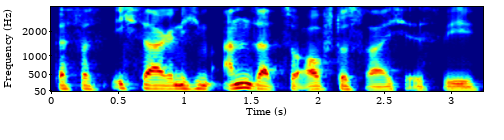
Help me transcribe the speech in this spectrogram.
das, was ich sage, nicht im Ansatz so aufschlussreich ist wie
